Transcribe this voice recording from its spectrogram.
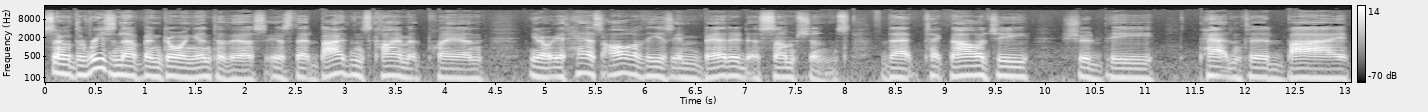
So the reason I've been going into this is that Biden's climate plan, you know, it has all of these embedded assumptions that technology should be patented by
